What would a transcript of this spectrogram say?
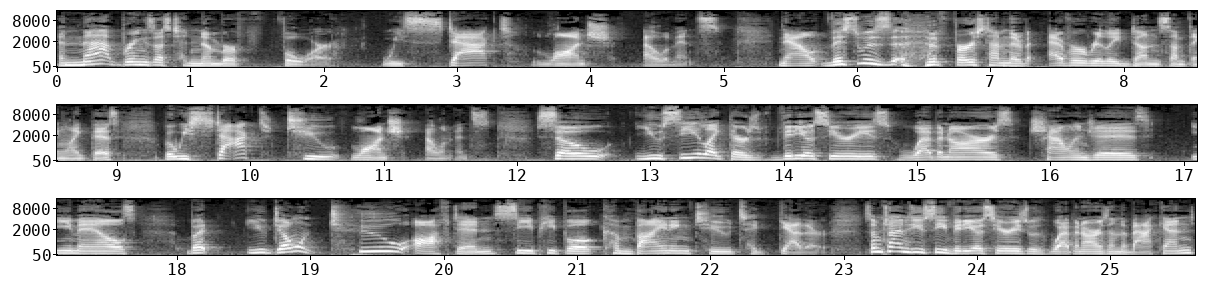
And that brings us to number four. We stacked launch elements. Now, this was the first time that I've ever really done something like this, but we stacked two launch elements. So you see, like, there's video series, webinars, challenges, emails, but you don't too often see people combining two together. Sometimes you see video series with webinars on the back end,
